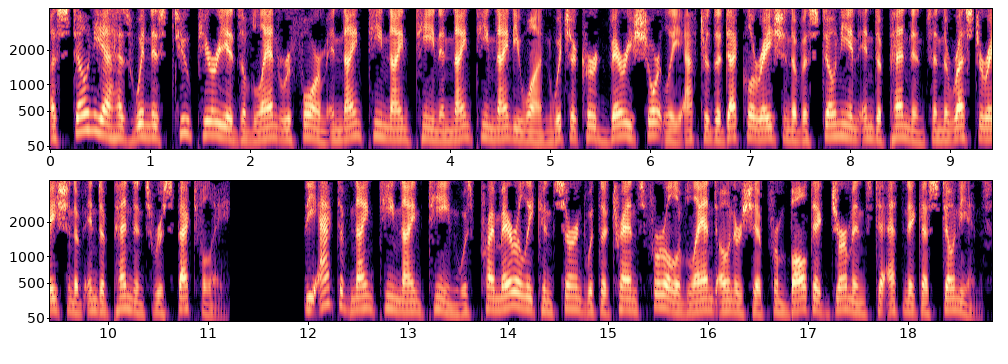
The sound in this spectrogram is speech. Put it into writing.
Estonia has witnessed two periods of land reform in 1919 and 1991 which occurred very shortly after the declaration of Estonian independence and the restoration of independence respectfully. The Act of 1919 was primarily concerned with the transferal of land ownership from Baltic Germans to ethnic Estonians.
